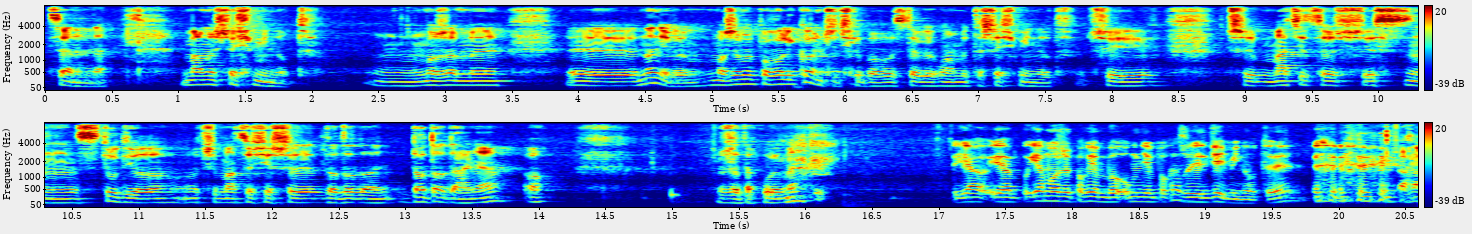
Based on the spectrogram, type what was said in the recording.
cenne. Mamy 6 minut. Mm, możemy, no nie wiem, możemy powoli kończyć chyba wobec tego, jak mamy te 6 minut. Czy, czy macie coś, studio, czy ma coś jeszcze do, do, do dodania? O, że tak ujmę. Ja, ja, ja może powiem, bo u mnie pokazuje dwie minuty. Aha,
